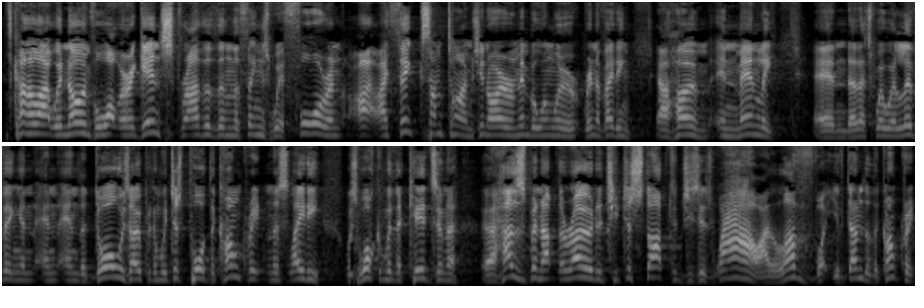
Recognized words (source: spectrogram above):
It's kind of like we're known for what we're against rather than the things we're for. And I, I think sometimes, you know, I remember when we were renovating our home in Manly, and uh, that's where we're living. And, and, and the door was open, and we just poured the concrete. And this lady was walking with her kids and her husband up the road, and she just stopped and she says, Wow, I love what you've done to the concrete.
